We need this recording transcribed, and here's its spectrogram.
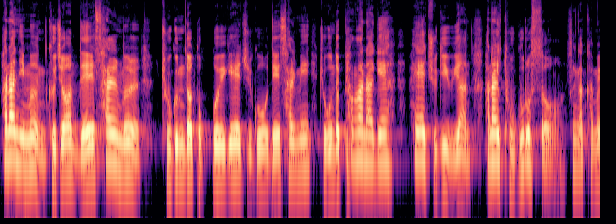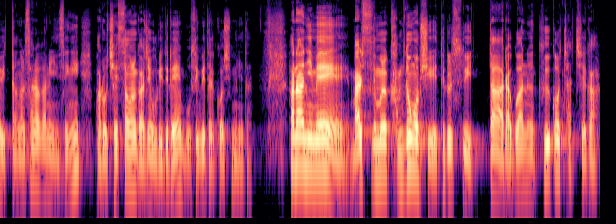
하나님은 그저 내 삶을 조금 더 돋보이게 해주고 내 삶이 조금 더 평안하게 해주기 위한 하나의 도구로서 생각하며 이 땅을 살아가는 인생이 바로 죄성을 가진 우리들의 모습이 될 것입니다. 하나님의 말씀을 감동 없이 들을 수 있다라고 하는 그것 자체가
